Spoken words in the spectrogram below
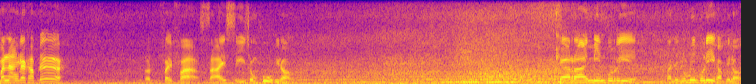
มานั่งได้ครับเด้อรถไฟฟ้าสายสีชมพูพี่น้องแครายมีนบุรีบ้านในยุมีนบุรีครับพี่น้อง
